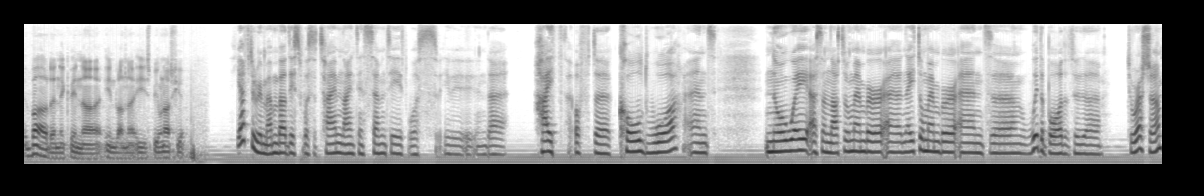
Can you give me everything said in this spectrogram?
Var denne kvinna innblandet i spionasje? You have to remember this was a time, 1970, it was uh, in the height of the Cold War, and Norway, as a NATO member, a NATO member, and uh, with a border to the to Russia,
